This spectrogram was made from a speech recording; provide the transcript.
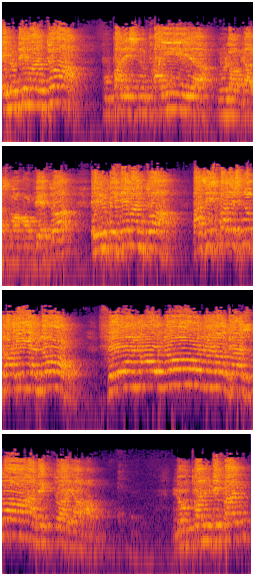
Et nous demande toi pour pas laisser nous trahir nous l'engagement envers toi. Et nous peut demander toi pas si pas laisser nous trahir non fais-nous non nous l'engagement avec toi Ya L'autre toi nous dépend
